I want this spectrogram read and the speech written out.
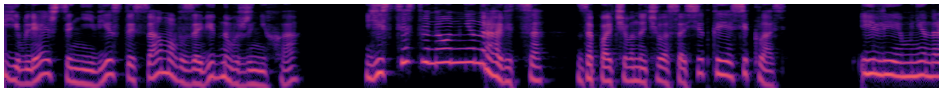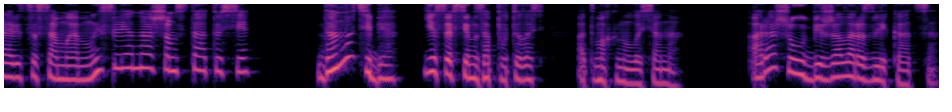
являешься невестой самого завидного жениха. «Естественно, он мне нравится», — запальчиво начала соседка и осеклась. «Или мне нравится самая мысль о нашем статусе?» «Да ну тебя! Я совсем запуталась», — отмахнулась она. Араша убежала развлекаться,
